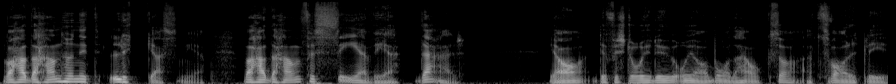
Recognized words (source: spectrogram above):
Vad hade han hunnit lyckas med? Vad hade han för CV där? Ja, det förstår ju du och jag båda också att svaret blir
